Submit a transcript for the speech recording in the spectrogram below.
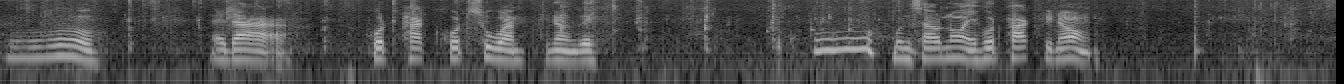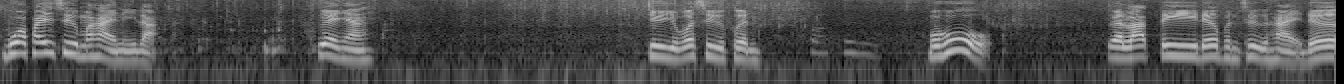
โอ้ไอด้าหดพักหดสวนพี่น้องเอ้ยโอ้เบิ่งสาวน้อยหดพักพี่น้อง บัวไผซื้อมาให้นี่ล่ะ เอื้อยหยังจื้ออยู่ว่าซื้อเพิ่นก็คือบ่ฮู้เอื้อลาตีเด้อเพิ่นซื้อให้เด้อ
